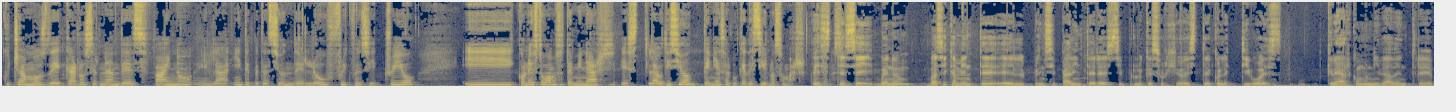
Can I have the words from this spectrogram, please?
Escuchamos de Carlos Hernández Faino en la interpretación de Low Frequency Trio. Y con esto vamos a terminar la audición. Tenías algo que decirnos, Omar. Este, sí, bueno, básicamente el principal interés y por lo que surgió este colectivo es crear comunidad entre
